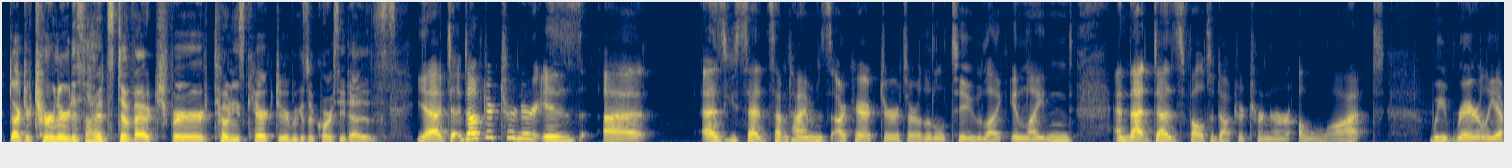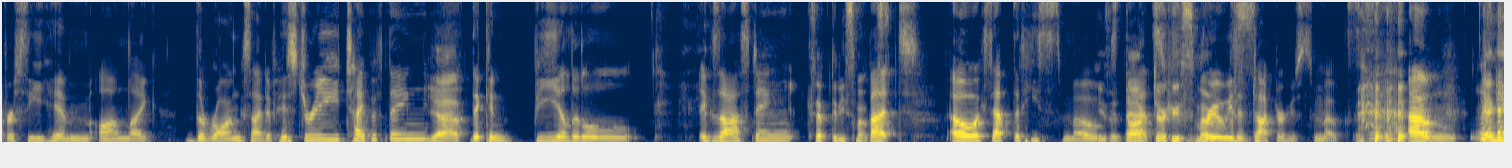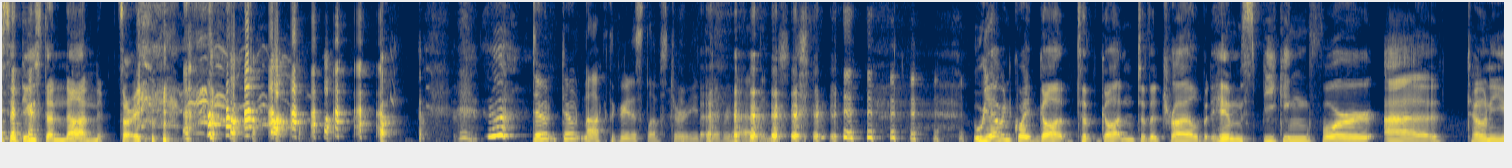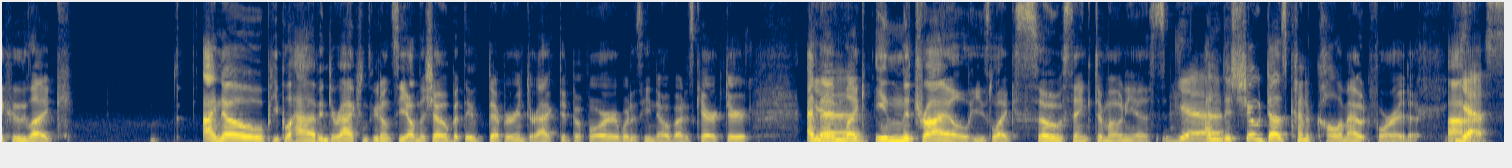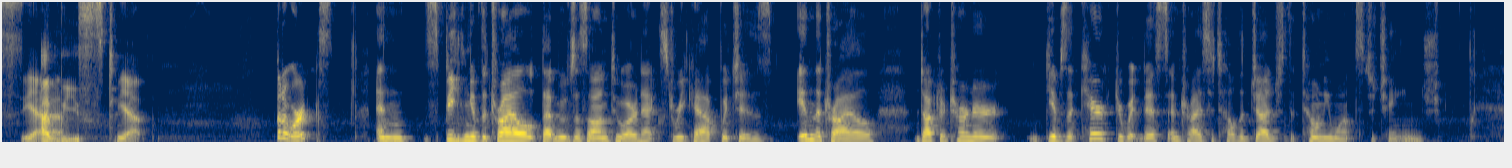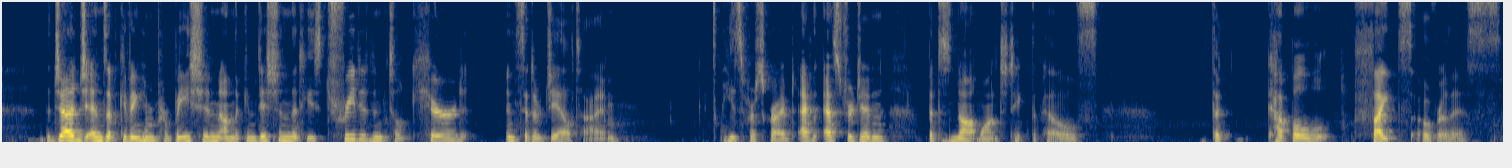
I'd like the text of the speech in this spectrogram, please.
Dr. Turner decides to vouch for Tony's character because, of course, he does. Yeah, D- Dr. Turner is, uh, as you said, sometimes our characters are a little too like enlightened, and that does fall to Dr. Turner a lot. We rarely ever see him on like the wrong side of history type of thing. Yeah, that can be a little exhausting. except that he smokes. But oh, except that he smokes. He's a doctor That's who true. He's smokes. a doctor who smokes. um, and he seduced a nun. Sorry. don't don't knock the greatest love story that ever happened. we haven't quite got to gotten to the trial, but him speaking for uh Tony, who like I know people have interactions we don't see on the show, but they've never interacted before. What does he know about his character? And then like in the trial, he's like so sanctimonious. Yeah. And the show does kind of call him out for it. Uh, yes. Yeah. At least. Yeah. But it works. And speaking of the trial, that moves us on to our next recap, which is in the trial, Dr. Turner gives a character witness and tries to tell the judge that Tony wants to change. The judge ends up giving him probation on the condition that he's treated until cured instead of jail time. He's prescribed estrogen but does not want to take the pills. The couple fights over this.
